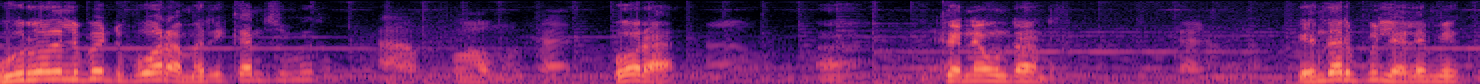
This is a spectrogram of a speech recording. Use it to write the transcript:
ఊరు వదిలిపెట్టి పోరా మరి ఇక్కడి నుంచి మీరు? పోము సార్. పోరా? ఇక్కడనే ఉంటాను ఎందరు పిల్లలే మీకు.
